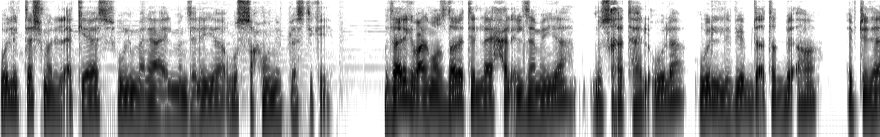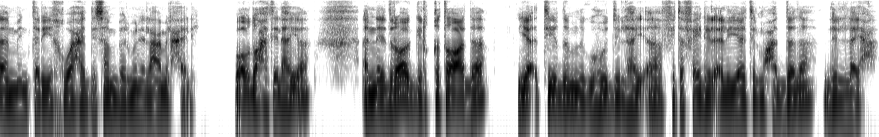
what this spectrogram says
واللي بتشمل الأكياس والملاعق المنزلية والصحون البلاستيكية. وذلك بعد ما أصدرت اللائحة الإلزامية نسختها الأولى واللي بيبدأ تطبيقها ابتداء من تاريخ 1 ديسمبر من العام الحالي. وأوضحت الهيئة أن إدراج القطاع ده يأتي ضمن جهود الهيئة في تفعيل الآليات المحددة للائحة.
